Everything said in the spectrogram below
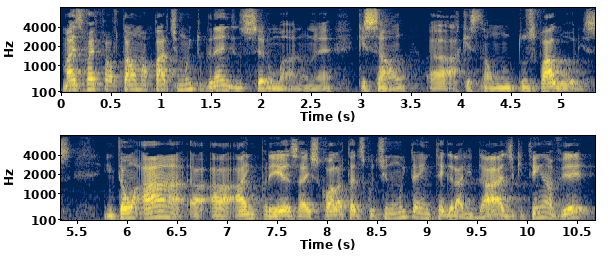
mas vai faltar uma parte muito grande do ser humano, né? que são ah, a questão dos valores. Então a, a, a empresa, a escola está discutindo muito a integralidade que tem a ver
